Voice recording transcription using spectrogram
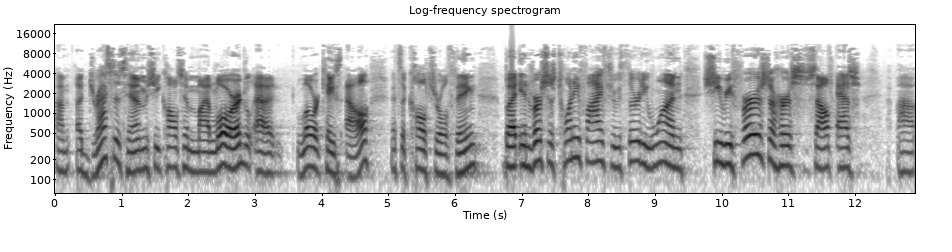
um, addresses him. She calls him my Lord, uh, lowercase l. That's a cultural thing. But in verses 25 through 31, she refers to herself as uh,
